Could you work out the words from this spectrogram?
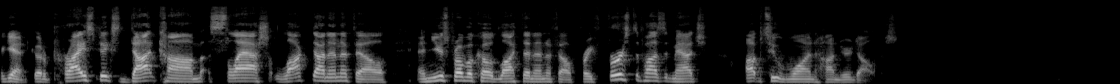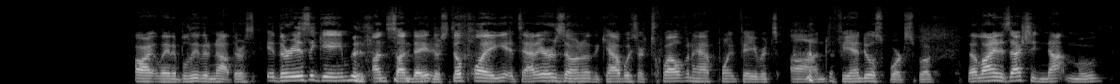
Again, go to prizepicks.com slash NFL and use promo code NFL for a first deposit match up to $100. All right, Lena, believe it or not, there's there is a game on Sunday. They're still playing it. It's at Arizona. The Cowboys are 12 and a half point favorites on FanDuel Sportsbook. That line is actually not moved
